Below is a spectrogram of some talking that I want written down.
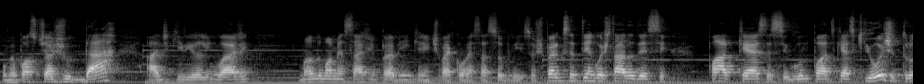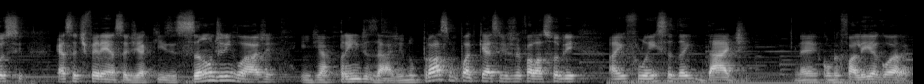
Como eu posso te ajudar a adquirir a linguagem, manda uma mensagem para mim que a gente vai conversar sobre isso. Eu espero que você tenha gostado desse podcast, esse segundo podcast que hoje trouxe essa diferença de aquisição de linguagem e de aprendizagem. No próximo podcast a gente vai falar sobre a influência da idade, né? Como eu falei agora,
